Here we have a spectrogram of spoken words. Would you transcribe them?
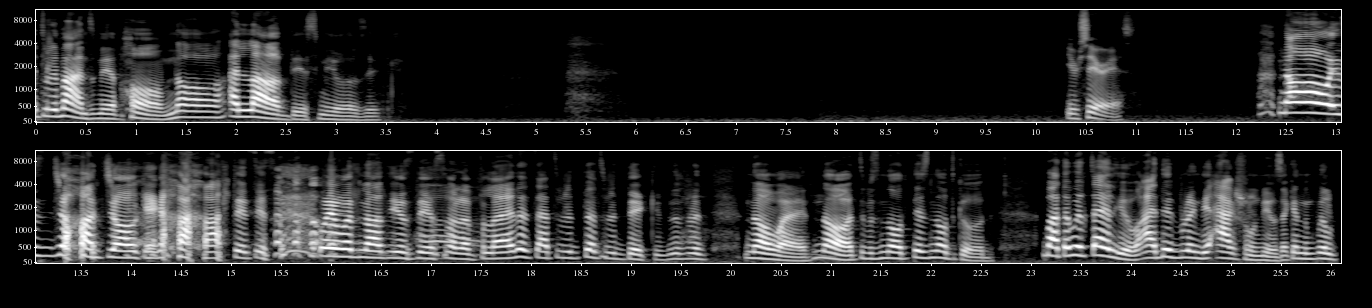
It reminds me of home. No, I love this music. You're serious. No, it's not joking. Ah, this is, we would not use this for a play. That's that's, that's ridiculous. No way. No, it was not. It's not good. But I will tell you, I did bring the actual music, and we'll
